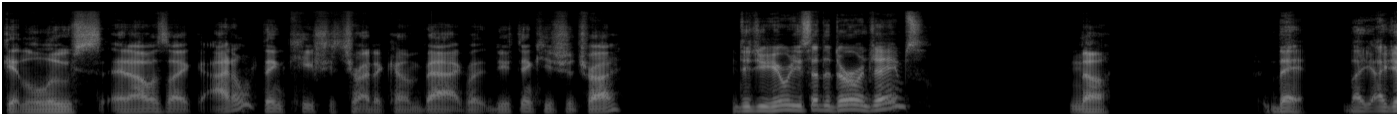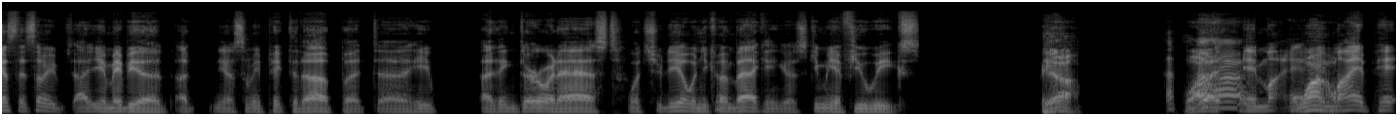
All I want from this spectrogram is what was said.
getting loose. And I was like, I don't think he should try to come back. But do you think he should try? Did you hear what he said to Derwin James? No that like I guess that somebody uh, you know maybe a, a, you know somebody picked it up, but uh, he I think Derwin asked, "What's your deal when you come back?" And he goes, "Give me a few weeks." Yeah. But Wow. in my Wow. in my opinion,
